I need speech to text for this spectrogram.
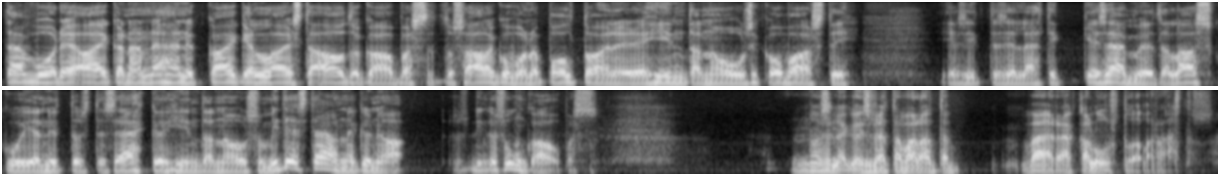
tämän vuoden aikana nähnyt kaikenlaista autokaupassa. Tuossa alkuvuonna polttoaineiden hinta nousi kovasti ja sitten se lähti kesän myötä laskuun ja nyt on sitten sähköhinta noussut. Miten tämä on näkynyt niin sun kaupassa? No se näkyy sillä tavalla, että väärää kalustoa varastossa.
